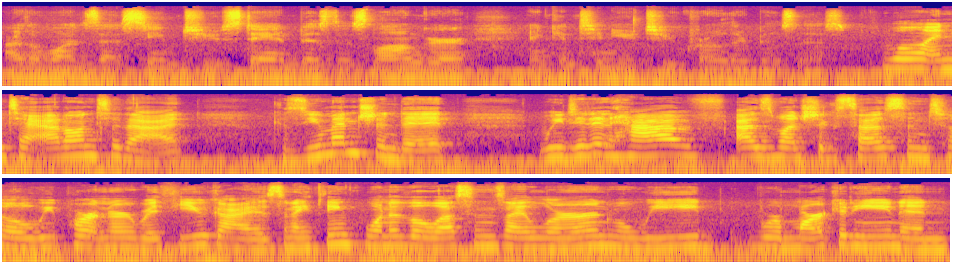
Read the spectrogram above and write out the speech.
are the ones that seem to stay in business longer and continue to grow their business. Well, and to add on to that, because you mentioned it, we didn't have as much success until we partnered with you guys. And I think one of the lessons I learned when we were marketing and,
